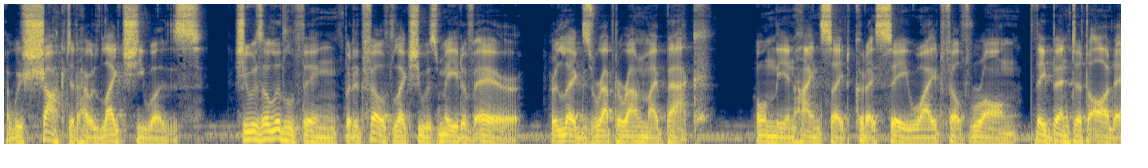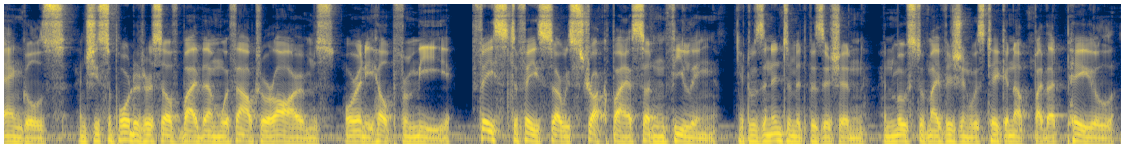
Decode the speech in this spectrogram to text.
I was shocked at how light she was. She was a little thing, but it felt like she was made of air. Her legs wrapped around my back. Only in hindsight could I say why it felt wrong. They bent at odd angles, and she supported herself by them without her arms or any help from me. Face to face, I was struck by a sudden feeling. It was an intimate position, and most of my vision was taken up by that pale,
